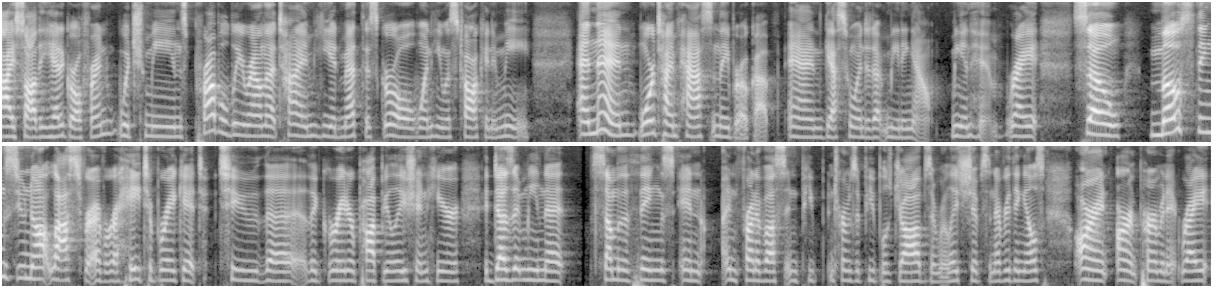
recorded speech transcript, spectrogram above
I saw that he had a girlfriend, which means probably around that time he had met this girl when he was talking to me. And then more time passed and they broke up. And guess who ended up meeting out? Me and him, right? So most things do not last forever. I hate to break it to the the greater population here. It doesn't mean that some of the things in in front of us in peop- in terms of people's jobs and relationships and everything else aren't aren't permanent, right?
